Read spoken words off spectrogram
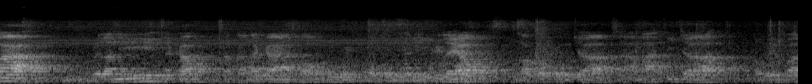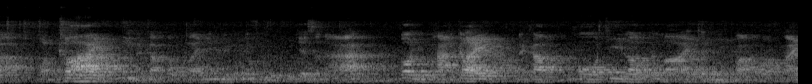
ว่าเวลานี้นะครับสถานการณ์ของโควิดก็คงจะดีขึ้นแล้ว เราก็คงจะสามารถที่จะเราเรียกว่าผ่อนคลายนะครับผ่อนคลายนิดนึงก็คือผู้เทศนา ก็อยู่ห่างไกลนะครับ พอที่เราทั้งหลายจะมีความปลอดภัย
